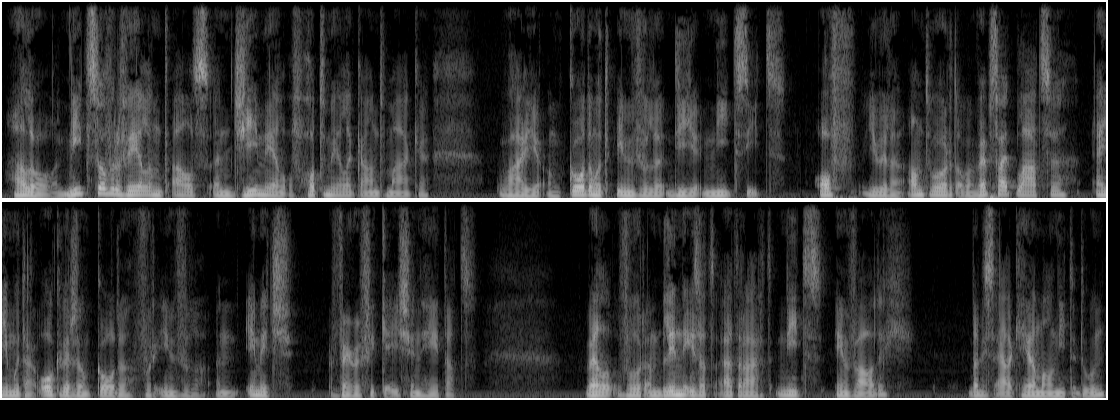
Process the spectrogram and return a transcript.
Hallo, niet zo vervelend als een Gmail of Hotmail-account maken waar je een code moet invullen die je niet ziet. Of je wil een antwoord op een website plaatsen en je moet daar ook weer zo'n code voor invullen. Een image verification heet dat. Wel, voor een blinde is dat uiteraard niet eenvoudig. Dat is eigenlijk helemaal niet te doen.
